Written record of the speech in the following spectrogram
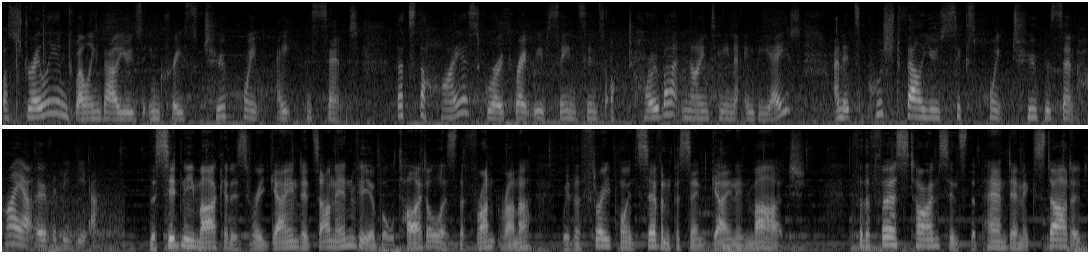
Australian dwelling values increased 2.8%. That's the highest growth rate we've seen since October 1988, and it's pushed values 6.2% higher over the year. The Sydney market has regained its unenviable title as the frontrunner with a 3.7% gain in March. For the first time since the pandemic started,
